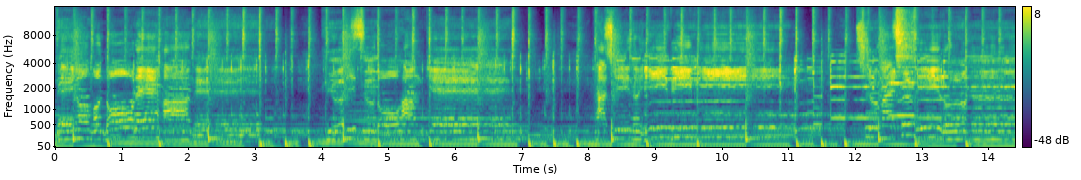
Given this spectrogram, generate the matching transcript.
내 영혼 노래하네. 그리스도 함께 다시는 이 비밀 주 말씀 이루는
